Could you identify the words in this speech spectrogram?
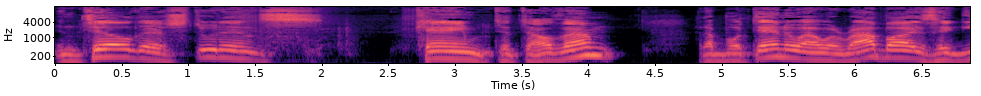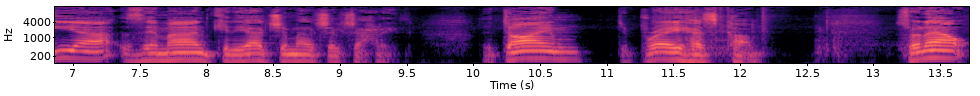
Until their students came to tell them, Rabotenu, our rabbis, Hegia Zeman Shemal The time to pray has come. So now,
